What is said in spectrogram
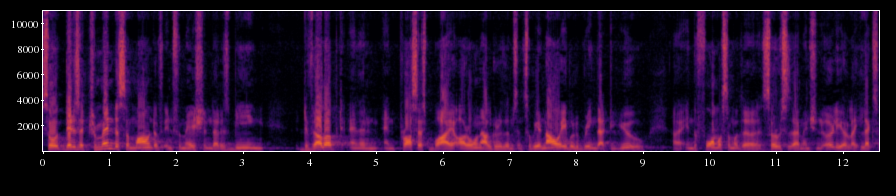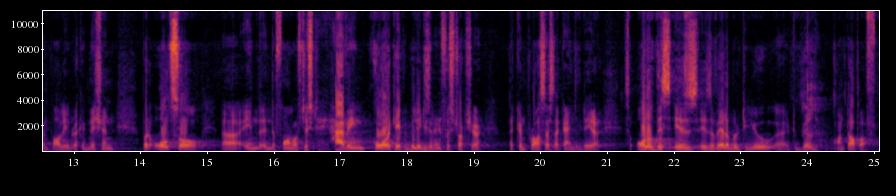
so there is a tremendous amount of information that is being developed and, then, and processed by our own algorithms. And so we are now able to bring that to you uh, in the form of some of the services I mentioned earlier, like Lex and Polly and Rekognition, but also uh, in, in the form of just having core capabilities and infrastructure that can process that kinds of data. So all of this is, is available to you uh, to build on top of.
